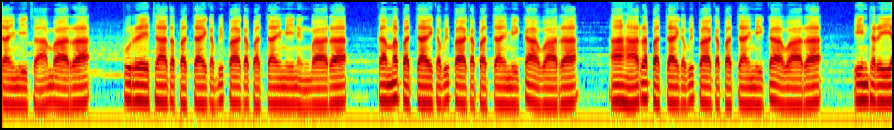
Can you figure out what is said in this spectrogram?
จัยมีสามวาระ ปุเรชาตปัจจัยกับวิปากปัจจัยมีหนึ่งวาระกรรมปัจจัยกับวิปากปัจจัยมีเก้าวาระ อาหารปัจจัยกับวิปากปัจจัยมีเก้าวาระ อินทรีย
